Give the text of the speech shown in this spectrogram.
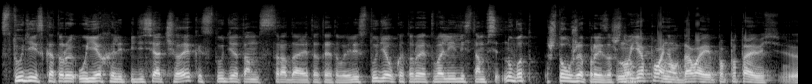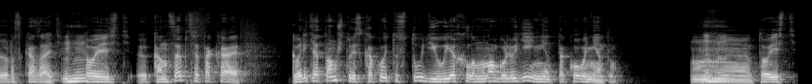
студии, из которой уехали 50 человек, и студия там страдает от этого? Или студия, у которой отвалились там все... Ну вот что уже произошло? Ну я понял, давай попытаюсь э, рассказать. Угу. То есть э, концепция такая. Говорить о том, что из какой-то студии уехало много людей, нет, такого нету. Угу. То есть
